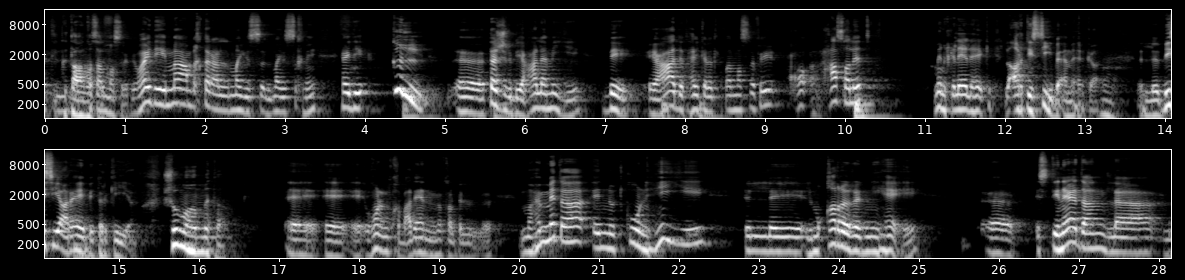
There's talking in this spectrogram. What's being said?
فكره القطاع المصرفي المصرفي وهيدي ما عم بخترع المي المي السخنة. هيدي كل آه، تجربة عالمية بإعادة هيكلة القطاع المصرفي حصلت من خلال هيك ال RTC بأمريكا ال BCRA بتركيا. شو مهمتها؟ آه، آه، آه، وهون ندخل بعدين ندخل بال مهمتها إنه تكون هي اللي المقرر النهائي استنادا ل ل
